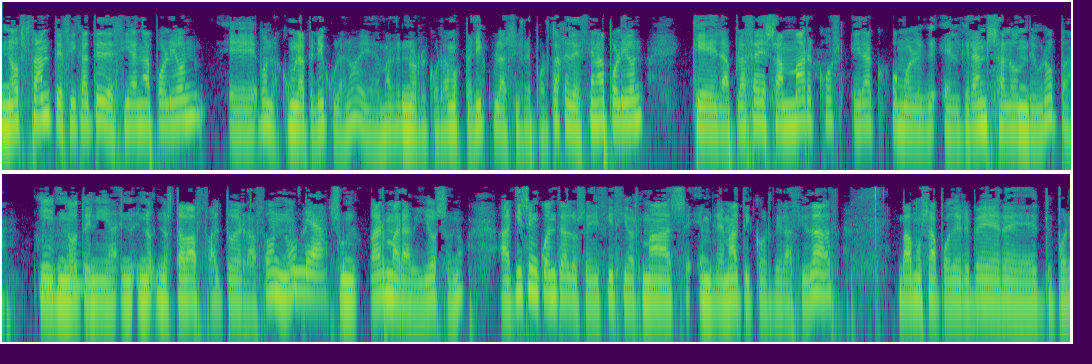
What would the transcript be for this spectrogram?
no obstante, fíjate, decía Napoleón, bueno, es como una película, ¿no? Y además nos recordamos películas y reportajes, decía Napoleón que la plaza de San Marcos era como el gran salón de Europa y no tenía, no, estaba falto de razón, ¿no? Es un lugar maravilloso, ¿no? Aquí se encuentran los edificios más emblemáticos de la ciudad vamos a poder ver, eh, por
